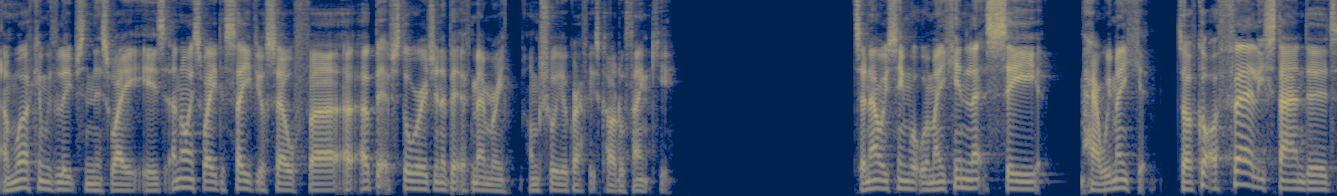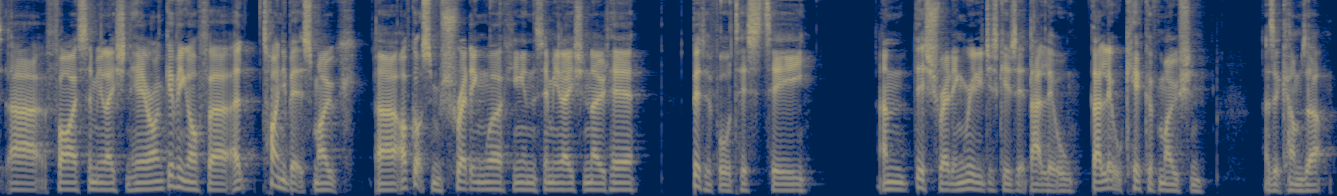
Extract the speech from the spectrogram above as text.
And working with loops in this way is a nice way to save yourself uh, a, a bit of storage and a bit of memory. I'm sure your graphics card will thank you. So now we've seen what we're making, let's see how we make it. So I've got a fairly standard uh, fire simulation here. I'm giving off a, a tiny bit of smoke. Uh, I've got some shredding working in the simulation node here bit of vorticity, and this shredding really just gives it that little that little kick of motion as it comes up.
